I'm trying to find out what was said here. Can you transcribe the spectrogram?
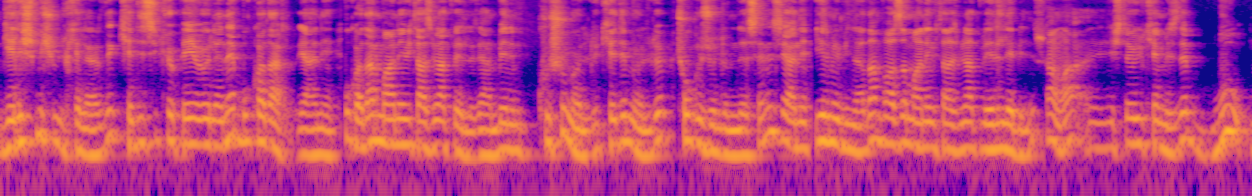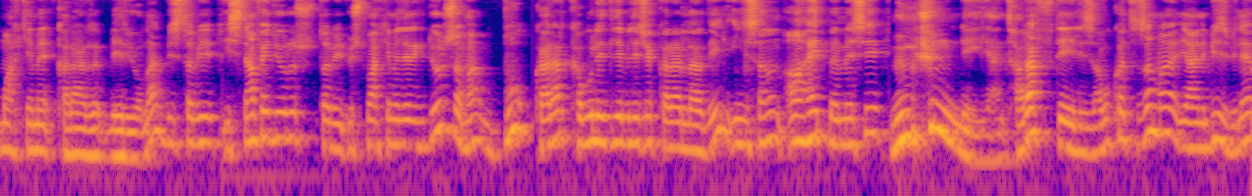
Gelişmiş ülkelerde kedisi köpeği ölene bu kadar yani bu kadar manevi tazminat verilir. Yani benim kuşum öldü, kedim öldü. Çok üzüldüm deseniz yani 20 bin liradan fazla manevi tazminat verilebilir. Ama e, işte ülkemizde bu mahkeme kararı veriyorlar. Biz tabii isnaf ediyoruz. Tabii üst mahkemelere gidiyoruz ama bu karar kabul edilebilecek kararlar değil. İnsanın ah etmemesi mümkün değil. Yani taraf değiliz, avukatız ama yani biz bile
